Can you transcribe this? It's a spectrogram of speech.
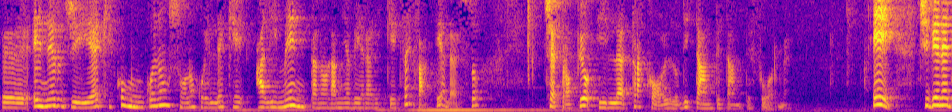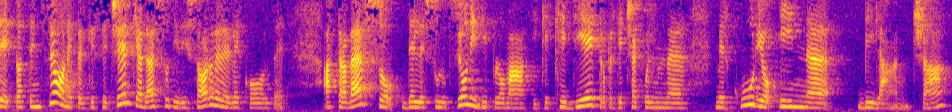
eh, energie che comunque non sono quelle che alimentano la mia vera ricchezza. Infatti adesso c'è proprio il tracollo di tante tante forme. E ci viene detto attenzione perché se cerchi adesso di risolvere le cose attraverso delle soluzioni diplomatiche che dietro, perché c'è quel Mercurio in bilancia,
